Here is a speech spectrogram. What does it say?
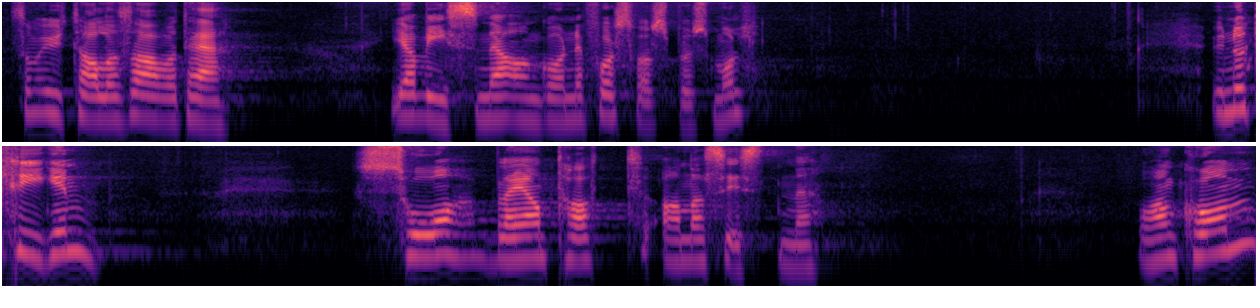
som uttaler seg av og til i avisene angående forsvarsspørsmål. Under krigen så ble han tatt av nazistene. Og Han kom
